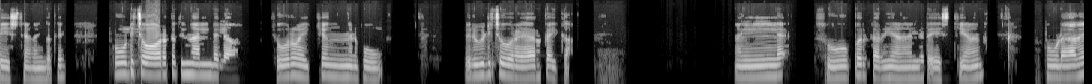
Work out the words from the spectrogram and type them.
ടേസ്റ്റാണ്. ഇതൊക്കെ കൂട്ടി ചോറൊക്കെ തിന്നാലുണ്ടല്ലോ? ചോറ് വൈക്കങ്ങനെ പോവും ഒരു പിടി ചോറേറെ കഴിക്കാം. നല്ല സൂപ്പർ കറിയാണ് നല്ല ടേസ്റ്റിയാണ് കൂടാതെ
